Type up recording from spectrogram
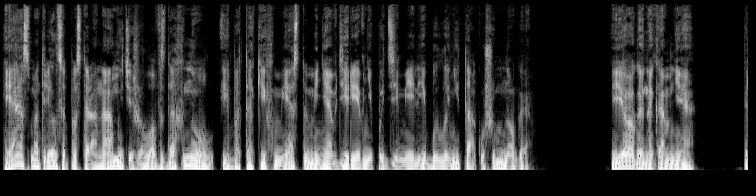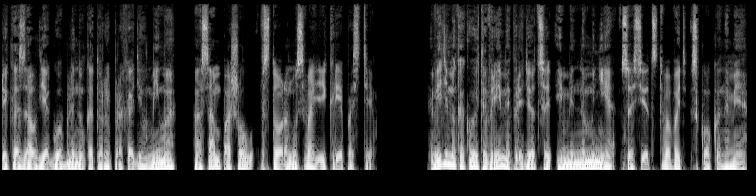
Я осмотрелся по сторонам и тяжело вздохнул, ибо таких мест у меня в деревне подземелье было не так уж и много. «Йогана ко мне!» — приказал я гоблину, который проходил мимо, а сам пошел в сторону своей крепости. Видимо, какое-то время придется именно мне соседствовать с коконами.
